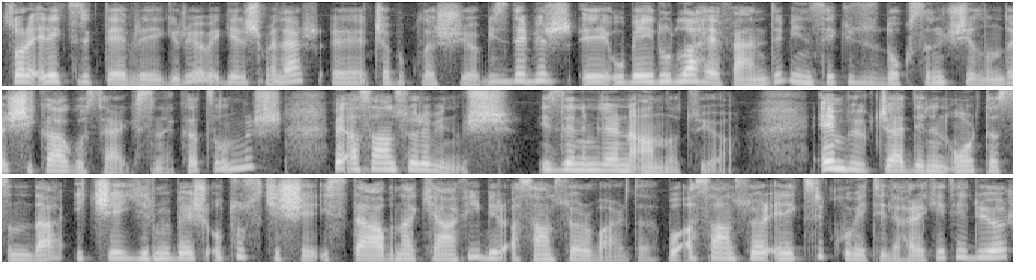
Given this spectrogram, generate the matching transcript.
Sonra elektrik devreye giriyor ve gelişmeler e, çabuklaşıyor. Bizde bir e, Ubeydullah Efendi 1893 yılında Chicago sergisine katılmış ve asansöre binmiş izlenimlerini anlatıyor. En büyük caddenin ortasında içi 25-30 kişi istihabına kafi bir asansör vardı. Bu asansör elektrik kuvvetiyle hareket ediyor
